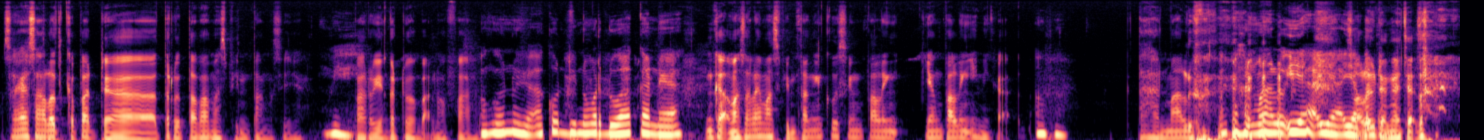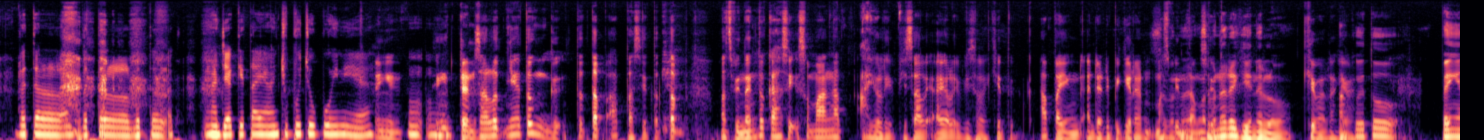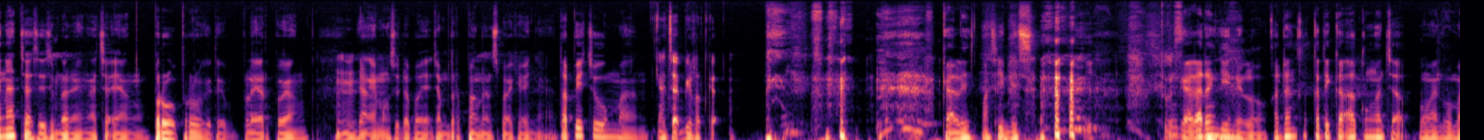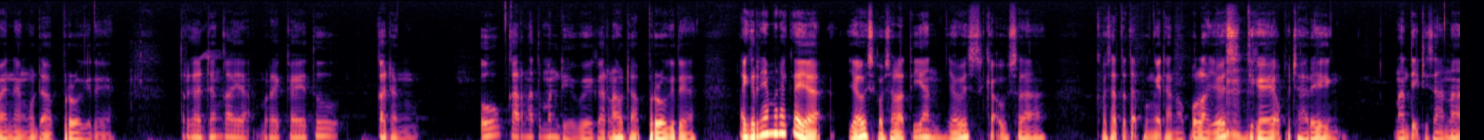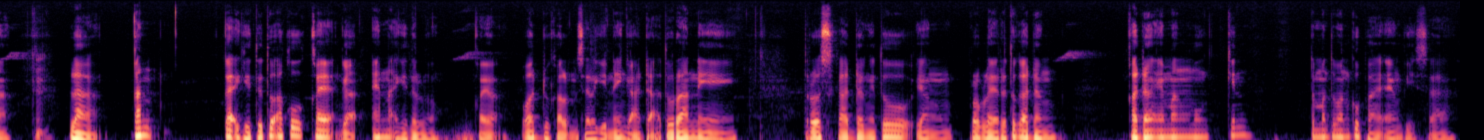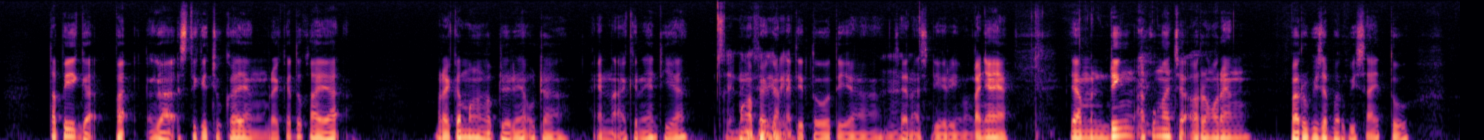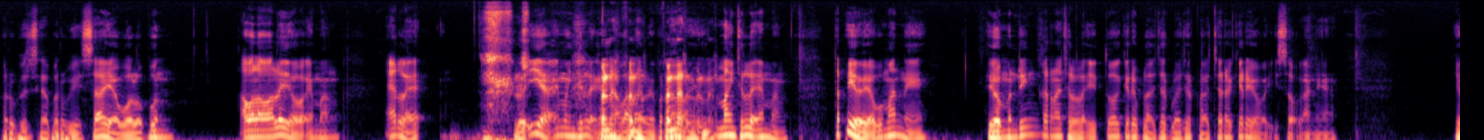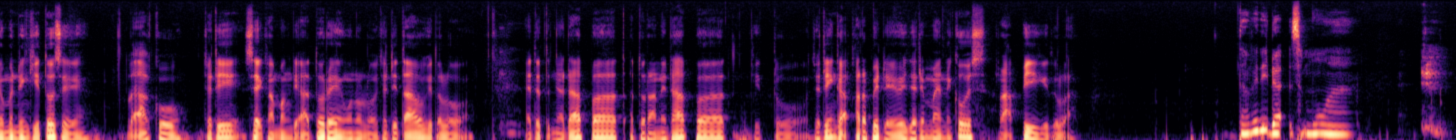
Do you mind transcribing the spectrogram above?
Saya salut kepada terutama Mas Bintang sih ya. Wih. Baru yang kedua Mbak Nova. Oh ngono ya, aku di nomor dua kan ya. Enggak, masalahnya Mas Bintang itu yang paling yang paling ini Kak, Apa? Tahan malu. Oh, tahan malu. Iya, iya, iya. Soalnya betul. udah ngajak betul, betul, betul. Ngajak kita yang cupu-cupu ini ya. Ingin- Mm-mm. Dan salutnya itu tetap apa sih? Tetap Mas Bintang tuh kasih semangat, ayo li bisa li, ayo li bisa li gitu. Apa yang ada di pikiran Mas Sebenar- Bintang sebenarnya gini loh Gimana gimana? aku itu pengen aja sih sebenarnya ngajak yang pro pro gitu player pro yang Hmm. yang emang sudah banyak jam terbang dan sebagainya tapi cuman ngajak pilot Kak. kali. Masinis enggak kadang gini loh. Kadang ke- ketika aku ngajak pemain-pemain yang udah pro gitu ya terkadang kayak mereka itu kadang oh karena teman dewe karena udah pro gitu ya. Akhirnya mereka ya ya wis gak usah latihan ya wis gak usah gak usah tetap bungit dan opo lah ya wis Mhm. digawe opo jaring nanti di sana. Hmm. lah kan kayak gitu tuh aku kayak nggak enak gitu loh. Kayak waduh kalau misalnya gini nggak ada aturan nih terus kadang itu yang pro player itu kadang kadang emang mungkin teman-temanku banyak yang bisa tapi nggak nggak sedikit juga yang mereka tuh kayak mereka menganggap dirinya udah enak akhirnya dia mengabaikan sendiri. attitude ya Hmm. saya enak sendiri makanya ya ya mending aku ngajak orang-orang yang baru bisa baru bisa itu baru bisa baru bisa ya walaupun awal-awalnya yo emang elek lo iya emang jelek kan Bener, awal-awalnya bener, bener. emang jelek emang tapi yo ya apa mana ya mending karena jelek itu akhirnya belajar belajar belajar akhirnya yo iso kan ya ya mending gitu sih lah aku jadi saya gampang diatur ya ngono loh jadi tahu gitu loh attitude-nya dapet aturannya dapet gitu jadi nggak karpe dewe jadi main iku wis rapi gitu lah Tapi tidak semua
